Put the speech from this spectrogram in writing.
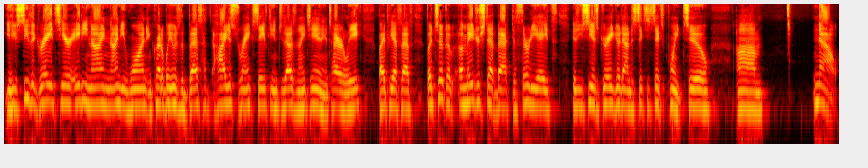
you see the grades here 89, 91. Incredibly, he was the best, highest ranked safety in 2019 in the entire league by PFF, but took a, a major step back to 38th. You see his grade go down to 66.2. Um, now,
